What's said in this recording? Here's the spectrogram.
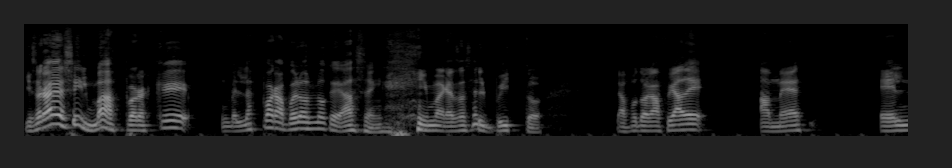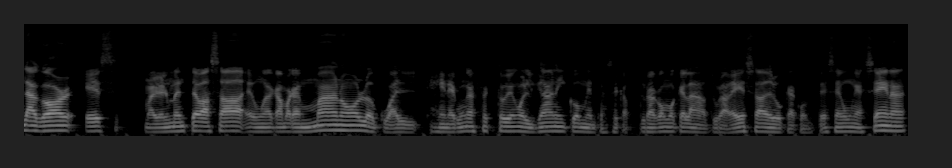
quisiera decir más, pero es que, en verdad, es para pelos lo que hacen y merece ser visto. La fotografía de Ahmed El Nagar es mayormente basada en una cámara en mano, lo cual genera un efecto bien orgánico mientras se captura como que la naturaleza de lo que acontece en una escena.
